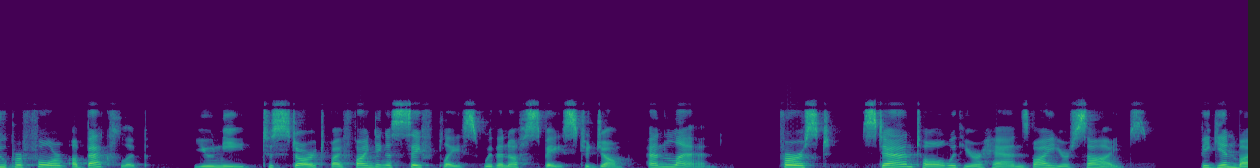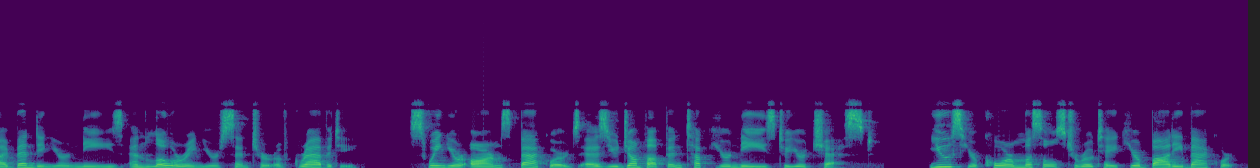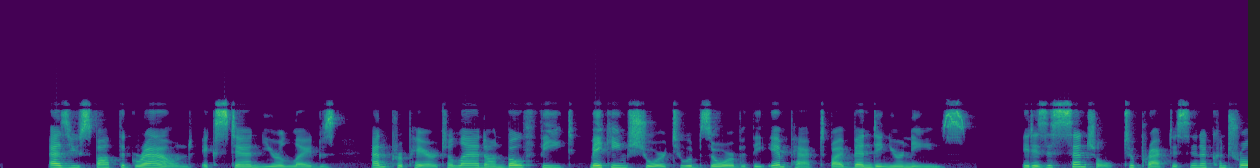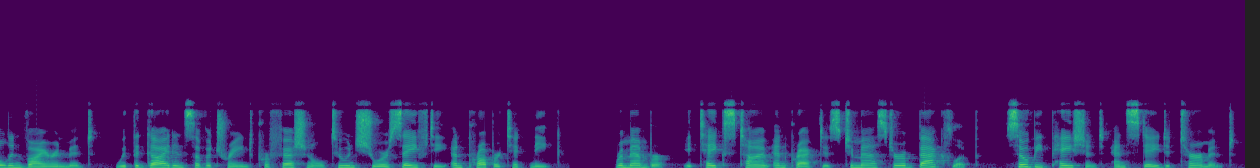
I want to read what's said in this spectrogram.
To perform a back flip you need to start by finding a safe place with enough space to jump and land. First stand tall with your hands by your sides. Begin by bending your knees and lowering your center of gravity. Swing your arms backwards as you jump up and tuck your knees to your chest. Use your core muscles to rotate your body backward. As you spot the ground extend your legs and prepare to land on both feet, making sure to absorb the impact by bending your knees. It is essential to practice in a controlled environment with the guidance of a trained professional to insure safety and proper technique. Remember, it takes time and practice to master a back flip, so be patient and stay determined.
